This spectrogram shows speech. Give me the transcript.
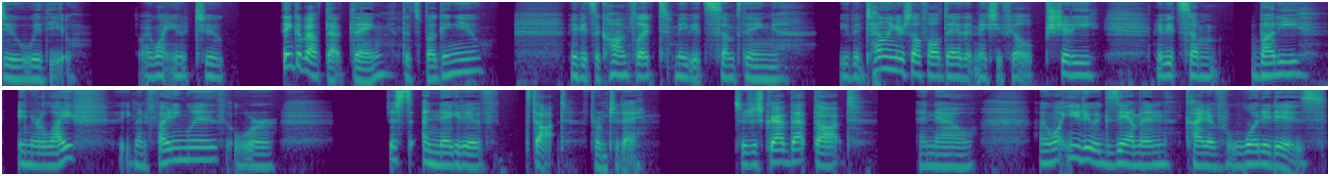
do with you. I want you to think about that thing that's bugging you. Maybe it's a conflict, maybe it's something you've been telling yourself all day that makes you feel shitty. Maybe it's somebody in your life that you've been fighting with, or just a negative thought from today. So just grab that thought, and now I want you to examine kind of what it is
